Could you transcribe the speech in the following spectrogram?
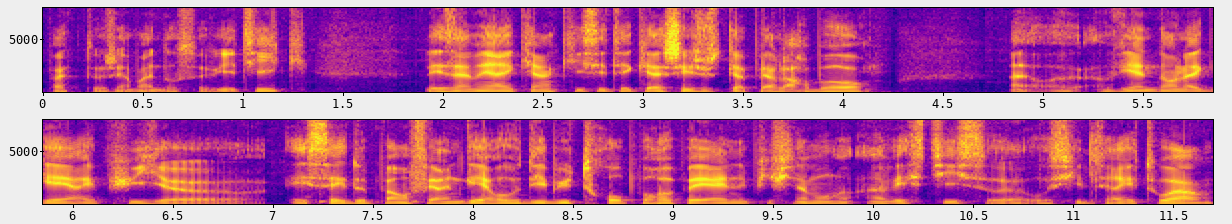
pacte germano-soviétique. Les Américains qui s'étaient cachés jusqu'à Pearl Harbor viennent dans la guerre et puis essayent de ne pas en faire une guerre au début trop européenne et puis finalement investissent aussi le territoire.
